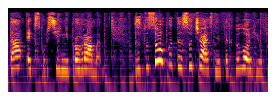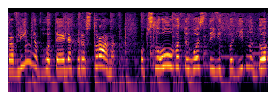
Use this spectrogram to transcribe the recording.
та екскурсійні програми. Застосовувати сучасні технології управління в готелях і ресторанах, обслуговувати гостей відповідно до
